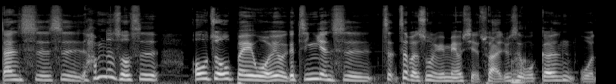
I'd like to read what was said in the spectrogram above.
但是是他们那时候是欧洲杯，我有一个经验是这这本书里面没有写出来，就是我跟我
